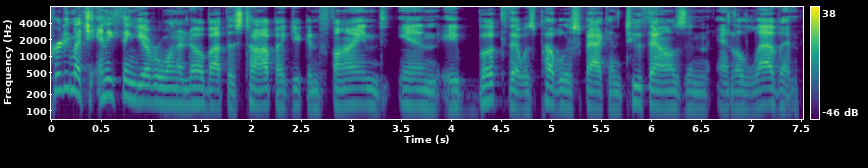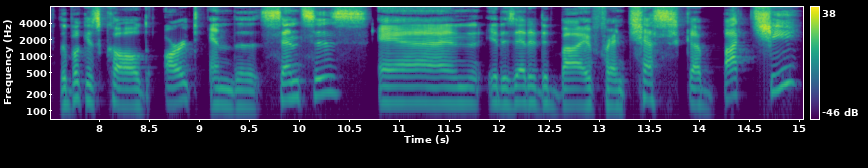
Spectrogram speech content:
pretty much anything you ever want to know about this topic, you can find in a book that was published back in 2011. The book is called Art and the Senses, and it is edited by Francesca Bacci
